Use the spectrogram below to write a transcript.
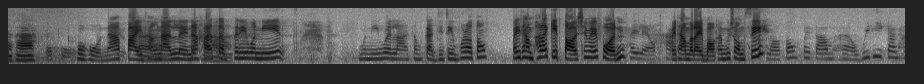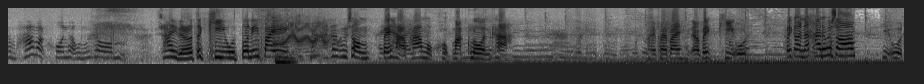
นะคะ โอ้โห โอ้โห น่าไปทั้งนั้นเลยนะคะ ค่ะ แต่พอดีวันนี้ วันนี้เวลาจำกัดจริงๆ เพราะเราต้อง ไปทำภารกิจต่อใช่ไหมฝน ใช่แล้วค่ะ ไปทำอะไรบอกท่านผู้ชมสิ เราต้องไปตามหาวิธีการทำผ้าหมักโคลนค่ะคุณผู้ชม ใช่เดี๋ยวเราจะขี่อุดตัวนี้ไปนะคะท่านผู้ชมไปหาผ้าหมกหมักโคลนค่ะ ไปไปไปเดี๋ยวไปขี่อุดไปก่อนนะคะท่านผู้ชมขี่อุด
